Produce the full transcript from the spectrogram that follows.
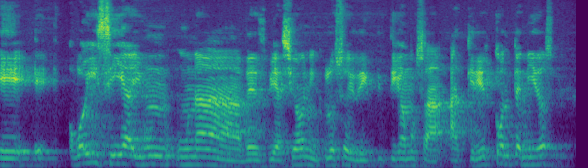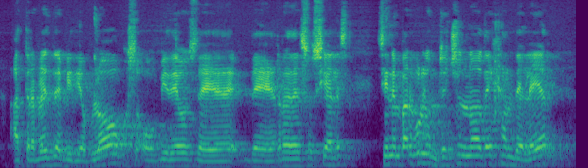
Eh, eh, hoy sí hay una desviación, incluso, digamos, a adquirir contenidos a través de videoblogs o videos de, redes sociales. Sin embargo, los muchachos no dejan de leer.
